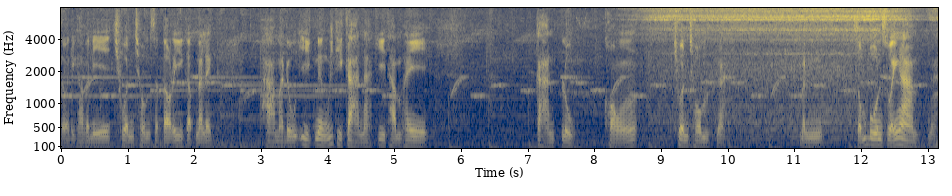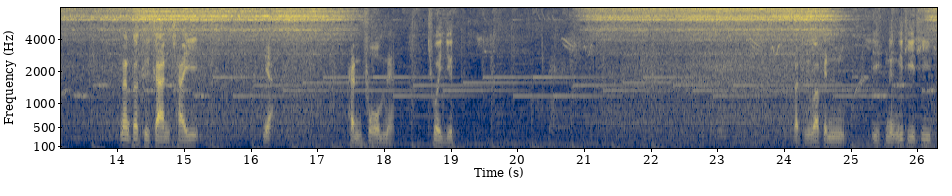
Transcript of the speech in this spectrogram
สวัสดีครับวันนี้ชวนชมสตอรี่กับนาเล็ก พามาดูอีกหนึ่งวิธีการนะ ที่ทำให้การปลูกของชวนชมนะมันสมบูรณ์สวยงามนะนั่นก็คือการใช้เนี่ยแผ่นโฟมเนี่ยช่วยยึด ก็ถือว่าเป็นอีกหนึ่งวิธีที่แ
